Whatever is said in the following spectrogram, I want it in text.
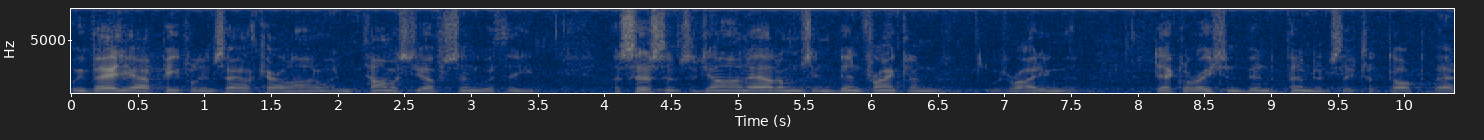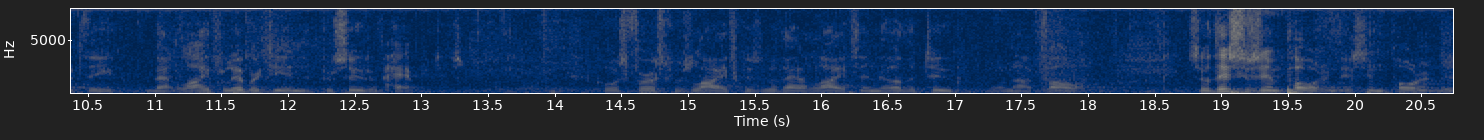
we value our people in South Carolina. When Thomas Jefferson, with the assistance of John Adams and Ben Franklin, was writing the Declaration of Independence, they talked about the about life, liberty, and the pursuit of happiness. Course, first was life, because without life, then the other two will not follow. So this is important. It's important that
